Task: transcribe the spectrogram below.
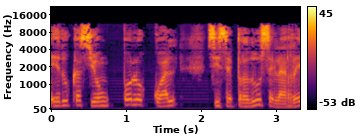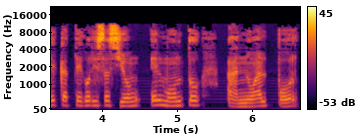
Educación, por lo cual, si se produce la recategorización, el monto anual por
